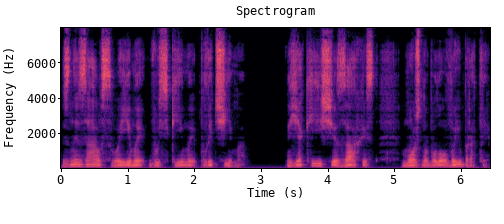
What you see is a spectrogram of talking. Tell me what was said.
знизав своїми вузькими плечима. Який ще захист можна було вибрати?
